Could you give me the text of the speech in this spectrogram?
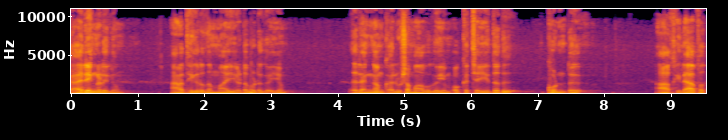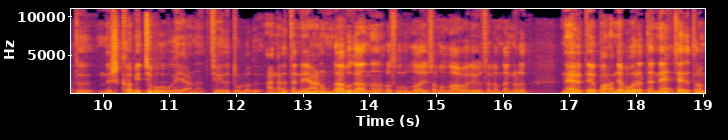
കാര്യങ്ങളിലും അനധികൃതമായി ഇടപെടുകയും രംഗം കലുഷമാവുകയും ഒക്കെ ചെയ്തത് കൊണ്ട് ആ ഖിലാഫത്ത് നിഷ്ക്രമിച്ചു പോവുകയാണ് ചെയ്തിട്ടുള്ളത്. അങ്ങനെ തന്നെയാണ് ഉണ്ടാവുക എന്ന് റസൂറുല്ലാഹി സല്ലാഹു അലൈഹി വസ്ലം തങ്ങൾ നേരത്തെ പറഞ്ഞ പോലെ തന്നെ ചരിത്രം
